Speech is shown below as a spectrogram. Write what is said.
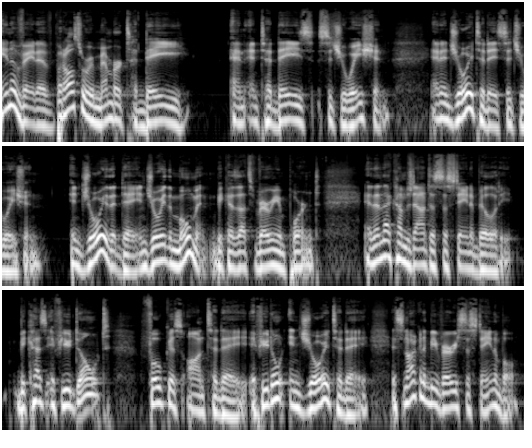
innovative, but also remember today and, and today's situation and enjoy today's situation. Enjoy the day, enjoy the moment because that's very important. And then that comes down to sustainability. Because if you don't focus on today, if you don't enjoy today, it's not going to be very sustainable.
